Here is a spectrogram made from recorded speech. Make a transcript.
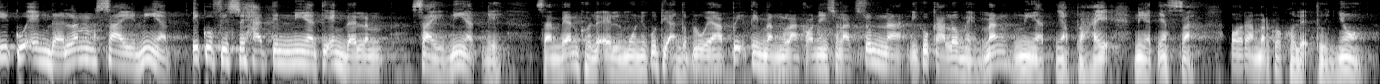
iku ing dalam sai niat, iku fi sihhatin niyati ing dalam sai niat nggih. Sampean golek ilmu niku dianggap luwe apik timbang nglakoni salat sunnah. Niku kalau memang niatnya baik, niatnya sah, orang mergo golek donya.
